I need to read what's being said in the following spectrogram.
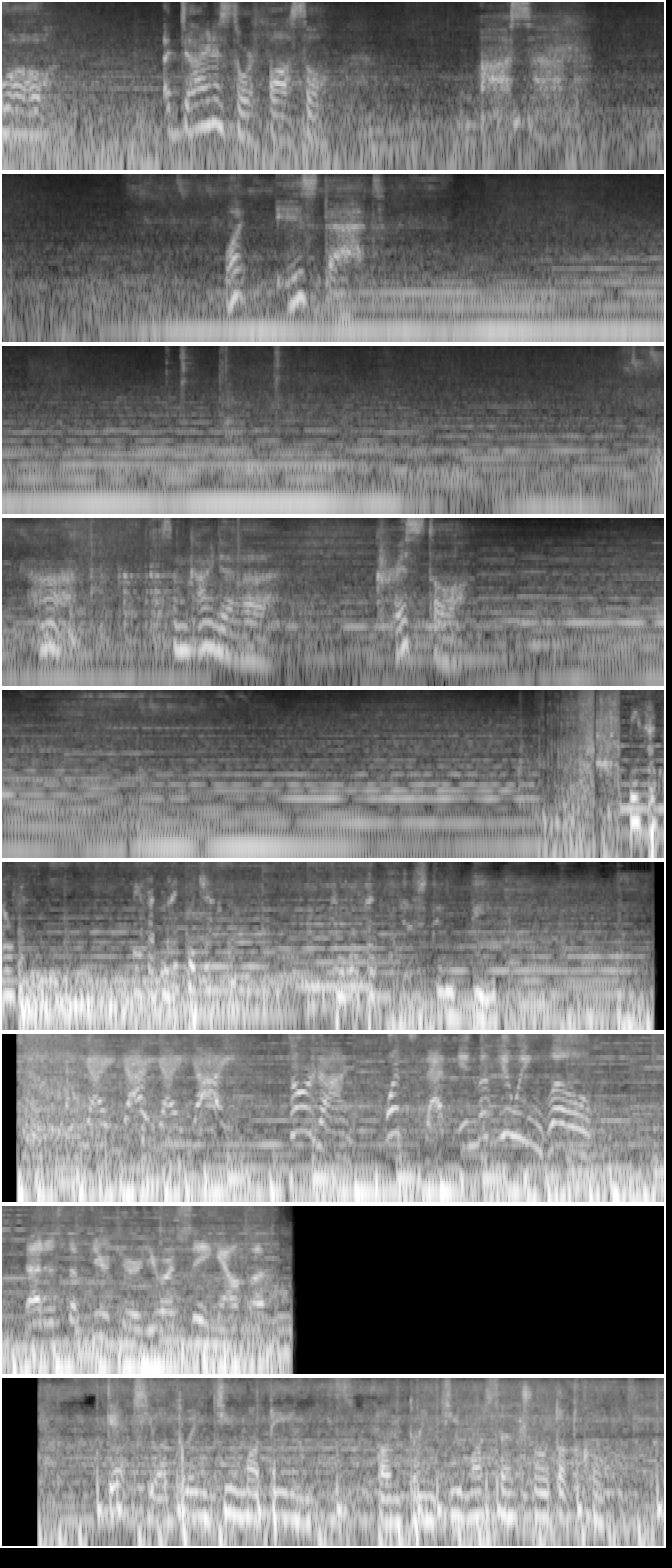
Whoa. A dinosaur fossil. Awesome. What is that? Huh. Some kind of a crystal. We've had Elvis. We've had Michael Jackson. That is the future you are seeing, Alpha. Get your 20 more beanies on 20morecentral.com.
